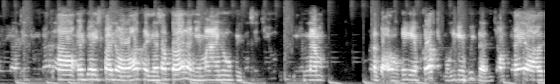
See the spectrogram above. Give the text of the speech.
thì uh, trận chung kết uh, NBA Final á, thì uh, sắp tới là ngày mai luôn thì nó sẽ chiếu game năm. Là gọi là một cái game clutch một cái game quyết định trong cái uh,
